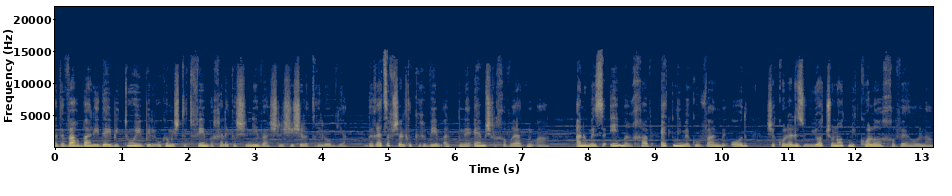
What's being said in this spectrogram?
הדבר בא לידי ביטוי בלעוק המשתתפים בחלק השני והשלישי של הטרילוגיה. ברצף של תקריבים על פניהם של חברי התנועה, אנו מזהים מרחב אתני מגוון מאוד, שכולל זהויות שונות מכל רחבי העולם.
